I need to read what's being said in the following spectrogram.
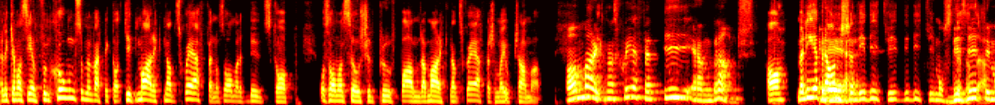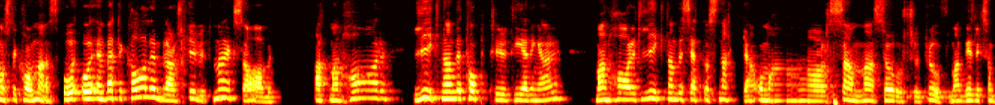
Eller kan man se en funktion som en vertikal, typ marknadschefen och så har man ett budskap och så har man social proof på andra marknadschefer som har gjort samma? Ja, marknadschefen i en bransch. Ja, men det är branschen, eh, det, är dit vi, det är dit vi måste. Det är dit vi måste komma. Och, och en vertikal en bransch utmärks av att man har liknande topprioriteringar, man har ett liknande sätt att snacka och man har samma social proof. Man, det är liksom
